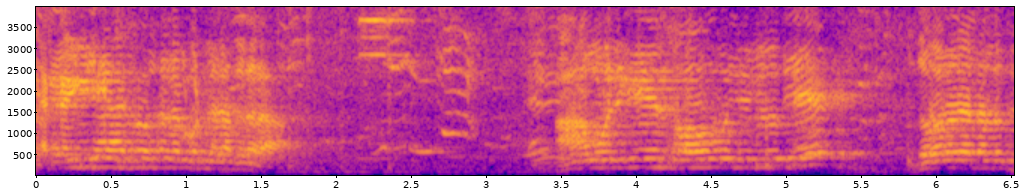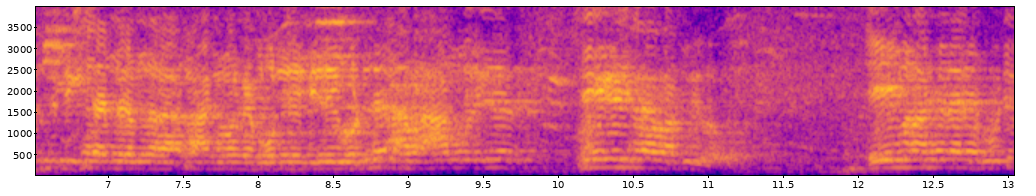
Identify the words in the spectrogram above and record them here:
একটা ইতিহাস রচনা করছেন আপনারা। আওয়ামী লীগের সভাপতির বিরুদ্ধে আবার আওয়ামী লীগের সেক্রেটারি সাহেব আসছিল। এই মাসে ভোটে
